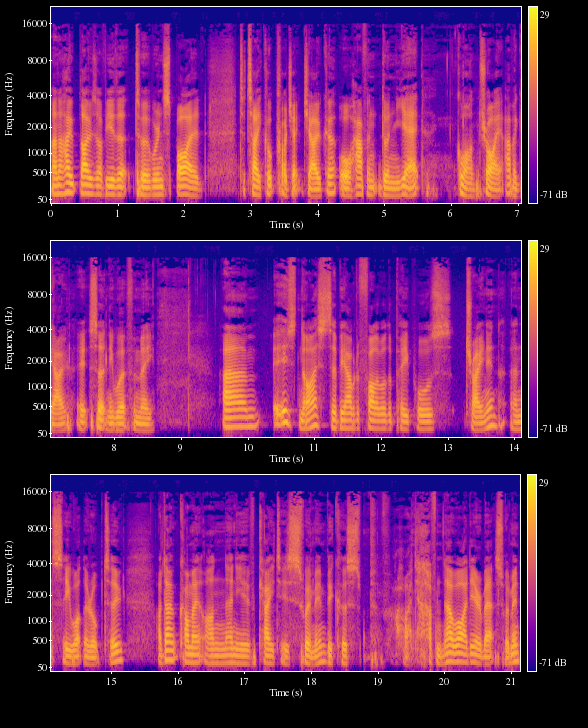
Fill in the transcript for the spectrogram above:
And I hope those of you that uh, were inspired to take up Project Joker or haven't done yet, go on, try it, have a go. It certainly worked for me. Um, it is nice to be able to follow other people's training and see what they're up to. I don't comment on any of Katie's swimming because I have no idea about swimming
